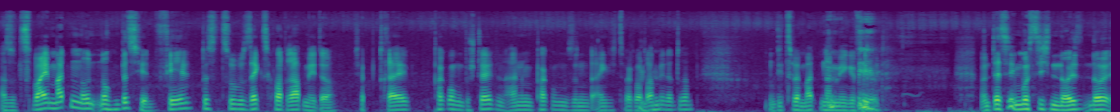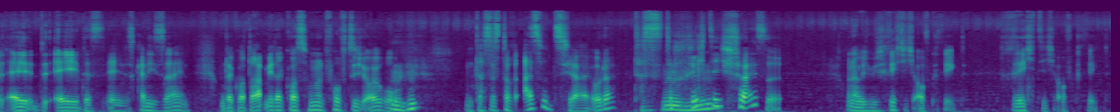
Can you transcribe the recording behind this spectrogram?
Also zwei Matten und noch ein bisschen. Fehlen bis zu sechs Quadratmeter. Ich habe drei Packungen bestellt. In einer Packung sind eigentlich zwei Quadratmeter drin. Und die zwei Matten haben mir gefehlt. Und deswegen musste ich ein neues, neu, ey, ey, das, ey, das kann nicht sein. Und der Quadratmeter kostet 150 Euro. Mhm. Und das ist doch asozial, oder? Das ist doch Mhm. richtig scheiße. Und da habe ich mich richtig aufgeregt. Richtig aufgeregt.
